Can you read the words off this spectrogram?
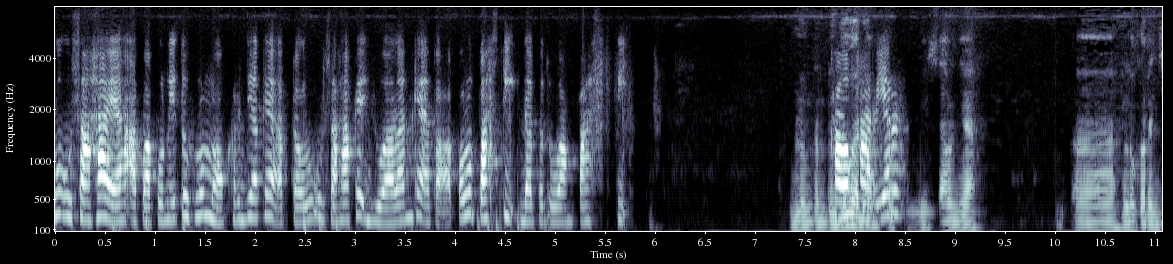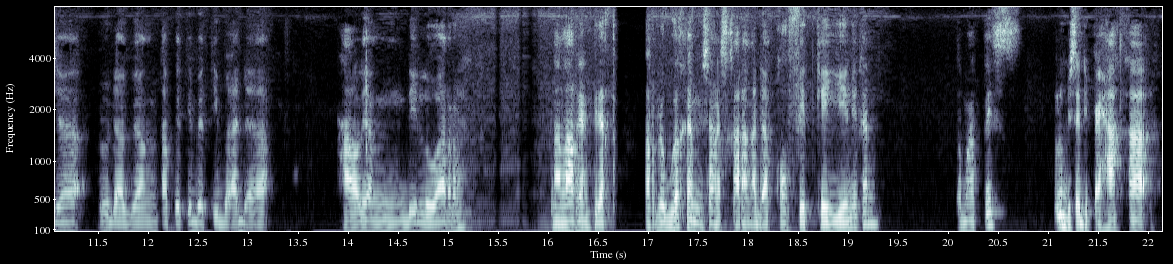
lu usaha ya apa pun itu lu mau kerja kayak atau lu usaha kayak jualan kayak atau apa lu pasti dapat uang pasti. Belum tentu Kalau juga karir- dong. Misalnya eh, lu kerja, lu dagang, tapi tiba-tiba ada hal yang di luar nalar yang tidak terduga kayak misalnya sekarang ada COVID kayak gini kan, otomatis lu bisa di PHK.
